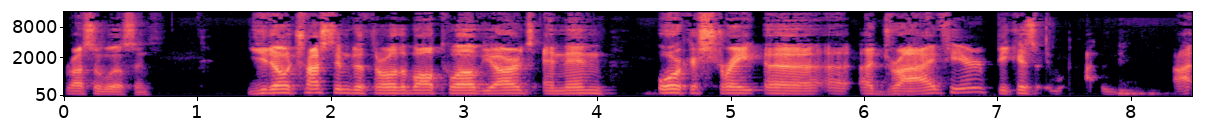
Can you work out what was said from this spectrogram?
russell wilson you don't trust him to throw the ball 12 yards and then orchestrate a, a, a drive here because I,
